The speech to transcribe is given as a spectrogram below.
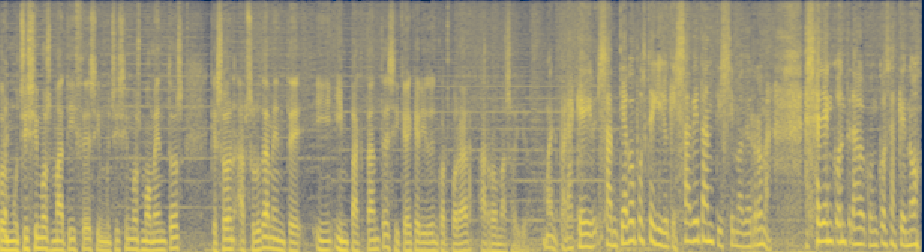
con muchísimos matices y muchísimos momentos que son absolutamente impactantes y que he querido incorporar a Roma soy yo. Bueno, para que Santiago Posteguillo, que sabe tantísimo de Roma, se haya encontrado con cosas que no,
